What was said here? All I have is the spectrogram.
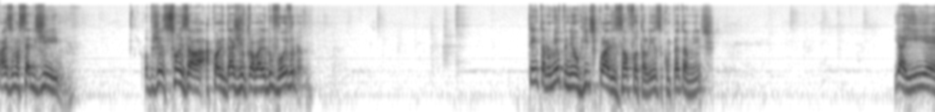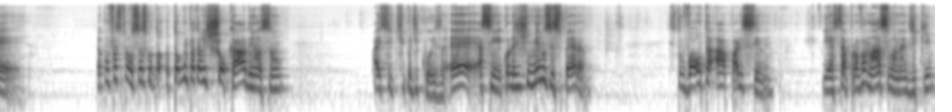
Faz uma série de objeções à, à qualidade do trabalho do Voivoda. Tenta, na minha opinião, ridicularizar o Fortaleza completamente. E aí é. Eu confesso para vocês que eu tô, eu tô, completamente chocado em relação a esse tipo de coisa. É assim, quando a gente menos espera, isso volta a aparecer, né? E essa é a prova máxima, né, de que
